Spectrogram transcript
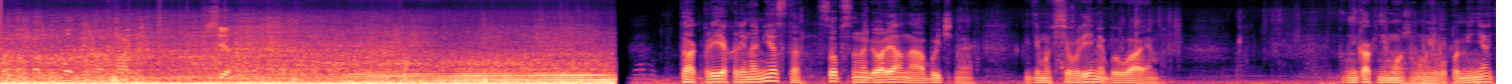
В этом году воды нормально. Все. Так, приехали на место, собственно говоря, на обычное, где мы все время бываем. Никак не можем мы его поменять.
